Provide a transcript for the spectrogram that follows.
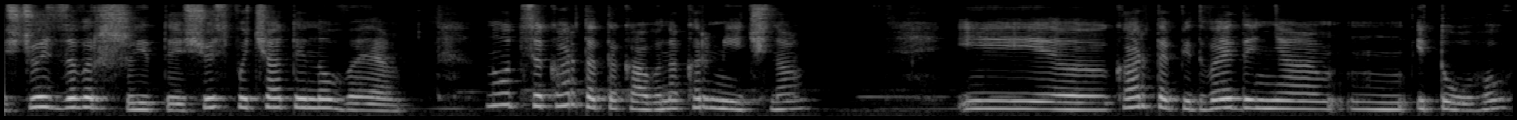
щось завершити, щось почати нове. Ну, ця карта така, вона кармічна. І е, карта підведення м, ітогів,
